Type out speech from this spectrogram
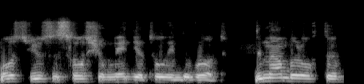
most used social media tool in the world. The number of the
